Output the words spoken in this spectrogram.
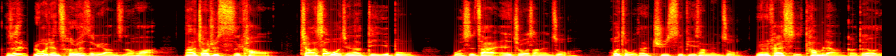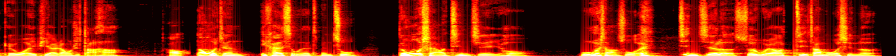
可是如果今天策略是这个样子的话，那就要去思考，假设我今天的第一步，我是在 Azure 上面做，或者我在 GCP 上面做，因为开始他们两个都有给我 API 让我去打它。好，当我今天一开始我在这边做，等我想要进阶以后，我会想说，哎，进阶了，所以我要自己架模型了，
